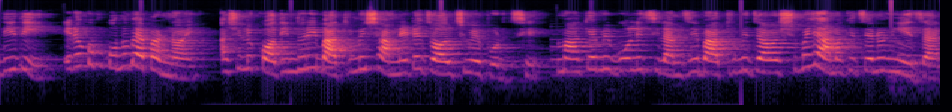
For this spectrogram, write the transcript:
দিদি, এরকম কোনো ব্যাপার নয়। আসলে কদিন ধরেই বাথরুমের সামনেটা জল চুয়ে পড়ছে। মাকে আমি বলেছিলাম যে বাথরুমে যাওয়ার সময় আমাকে যেন নিয়ে যান।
